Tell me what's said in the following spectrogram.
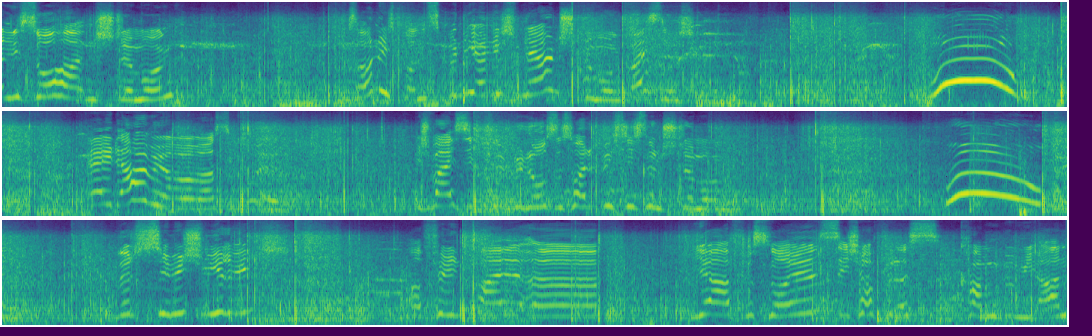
gerade nicht so hart in Stimmung. Ist auch nicht, sonst bin ich ja nicht mehr in Stimmung, weiß nicht. Woo! Ey, da haben wir aber was, cool. Ich weiß nicht, wie los ist, heute bin ich nicht so in Stimmung. Woo! Wird ziemlich schwierig. Auf jeden Fall, äh, ja, fürs Neues. Ich hoffe, das kam irgendwie an.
